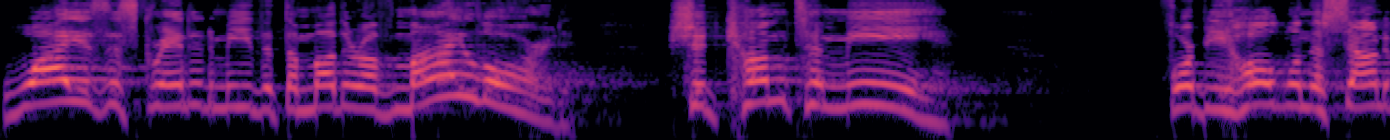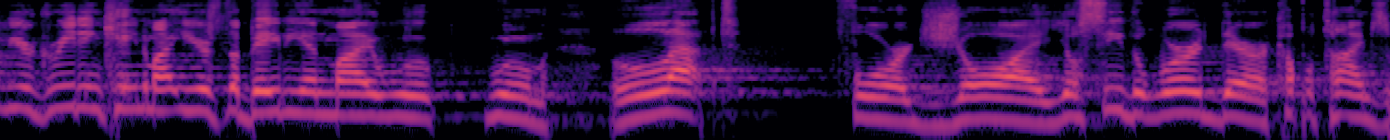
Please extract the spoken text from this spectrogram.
Why is this granted to me that the mother of my Lord should come to me? For behold, when the sound of your greeting came to my ears, the baby in my womb leapt for joy. You'll see the word there a couple times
